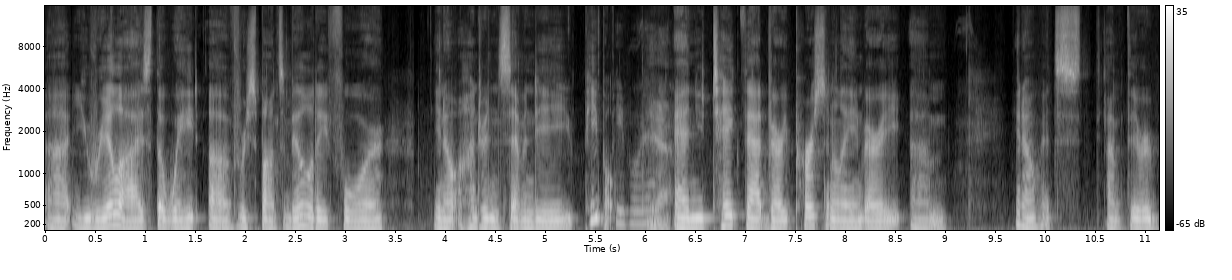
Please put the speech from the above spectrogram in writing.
uh, you realize the weight of responsibility for, you know, 170 people People, Yeah. and you take that very personally and very um, you know it's um, there are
